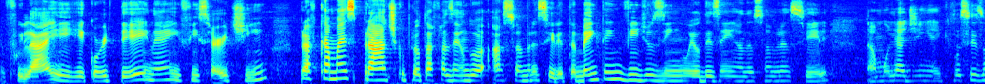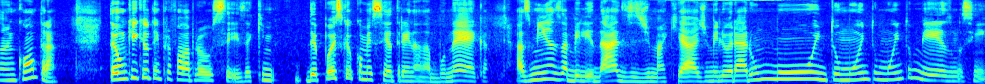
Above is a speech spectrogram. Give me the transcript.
Eu fui lá e recortei, né, e fiz certinho para ficar mais prático para eu estar tá fazendo a sobrancelha. Também tem videozinho eu desenhando a sobrancelha Dá uma olhadinha aí que vocês vão encontrar. Então, o que, que eu tenho para falar para vocês? É que depois que eu comecei a treinar na boneca, as minhas habilidades de maquiagem melhoraram muito, muito, muito mesmo, assim.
